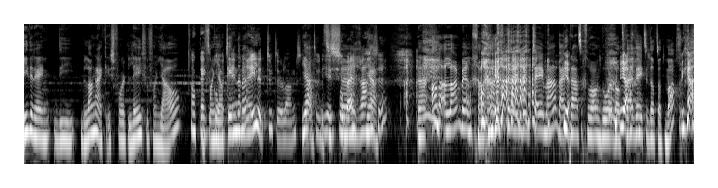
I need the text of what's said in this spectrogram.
iedereen die belangrijk is voor het leven van jou, Oh, kijk, van jouw kinderen? een hele toeter langs. Ja, Laten we die even is, voorbij eh, razen. Eh, alle alarmbellen gaan aan in dit thema. Wij Ja. praten gewoon door, want Ja. wij weten dat dat mag. Ja,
